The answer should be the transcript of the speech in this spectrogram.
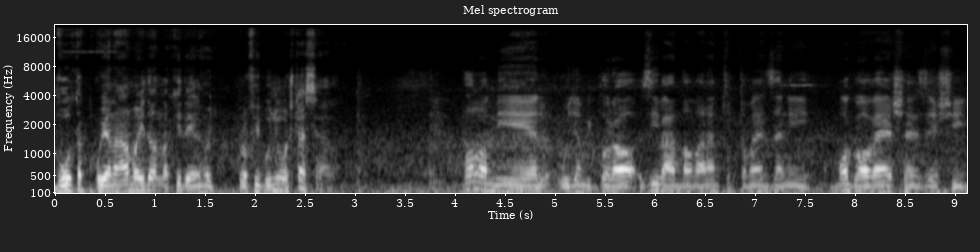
Voltak olyan álmaid annak idején, hogy profi bunyós leszel? valamiért úgy, amikor az Ivánnal már nem tudtam edzeni, maga a versenyzés így,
